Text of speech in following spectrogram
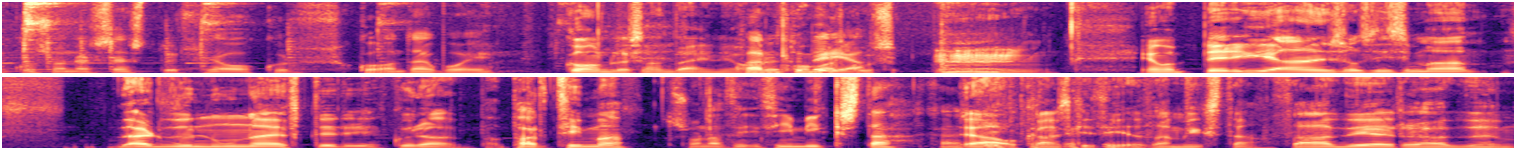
Ágússon er sestur hjá okkur. Góðan dagbói Góðan blessaðan daginn Hvar viltu byrja? Ég að byrja aðeins á því sem að verður núna eftir einhverja par tíma. Svona því, því mýksta kannski? Já, kannski því að það mýksta. Það er að um,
